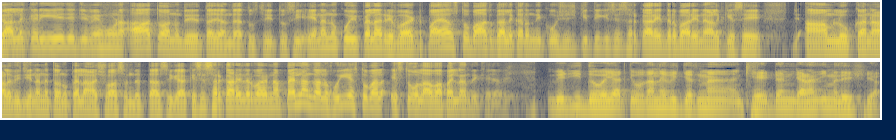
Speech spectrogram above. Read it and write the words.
ਗੱਲ ਕਰੀਏ ਜੇ ਜਿਵੇਂ ਹੁਣ ਆ ਤੁਹਾਨੂੰ ਦੇ ਦਿੱਤਾ ਜਾਂਦਾ ਤੁਸੀਂ ਤੁਸੀਂ ਇਹਨਾਂ ਨੂੰ ਕੋਈ ਪਹਿਲਾਂ ਰਿਵਰਟ ਪਾਇਆ ਉਸ ਤੋਂ ਬਾਅਦ ਗੱਲ ਕਰਨ ਦੀ ਕੋਸ਼ਿਸ਼ ਕੀਤੀ ਕਿਸੇ ਸਰਕਾਰੀ ਦਰਬਾਰੇ ਨਾਲ ਕਿਸੇ ਆਮ ਲੋਕਾਂ ਨਾਲ ਵੀ ਜਿਨ੍ਹਾਂ ਨੇ ਤੁਹਾਨੂੰ ਪਹਿਲਾਂ ਆਸ਼ਵਾਸਨ ਦਿੱਤਾ ਸੀਗਾ? ਕਿਸੇ ਸਰਕਾਰੀ ਦਰਬਾਰੇ ਨਾਲ ਪਹਿਲਾਂ ਗੱਲ ਹੋਈ ਇਸ ਤੋਂ ਪਹਿਲਾਂ ਇਸ ਤੋਂ ਇਲਾਵਾ ਪਹਿਲਾਂ ਦੇਖਿਆ ਜਾਵੇ? ਵੀਰ ਜੀ 2014 ਦੇ ਵਿੱਚ ਜਦ ਮੈਂ ਖੇਡਣ ਜਾਣਾ ਸੀ ਮਲੇਸ਼ੀਆ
